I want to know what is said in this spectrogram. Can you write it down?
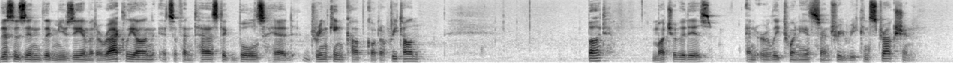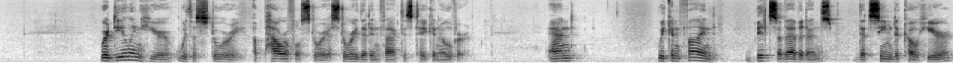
This is in the museum at Heraklion. It's a fantastic bull's head drinking cup called a rhyton. But much of it is an early 20th century reconstruction. We're dealing here with a story, a powerful story, a story that in fact has taken over. And we can find bits of evidence that seem to cohere.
